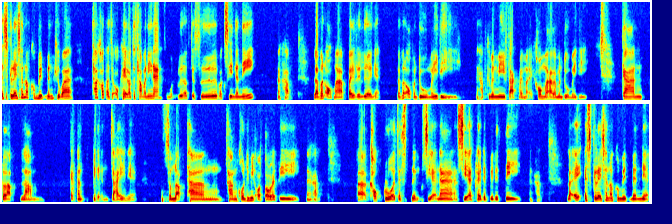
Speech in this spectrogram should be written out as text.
escalation of commitment คือว่าถ้าเขาตัดจะโอเค เราจะทำอันนี้นะ สมมติเลือกจะซื้อวัคซีนอันนี้นะครับ แล้วมันออกมาไปเรื่อยๆ เนี่ย แล้วมันออกมาดูไม่ดีนะครับ คือมันมีแฟกต์ใหม่ ๆ เข้ามาแล้วมันดูไม่ดี การกลับลำการเปลี่ยนใจเนี่ยสำหรับทางทางคนที่มี authority นะครับ เขากลัวจะหนึ่งเสียหน้าเสีย credibility นะครับและเอ๊ะ escalation of commitment เนี่ย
